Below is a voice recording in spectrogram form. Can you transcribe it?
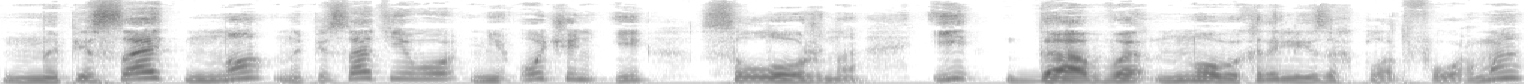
написать, но написать его не очень и сложно. И да, в новых релизах платформы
